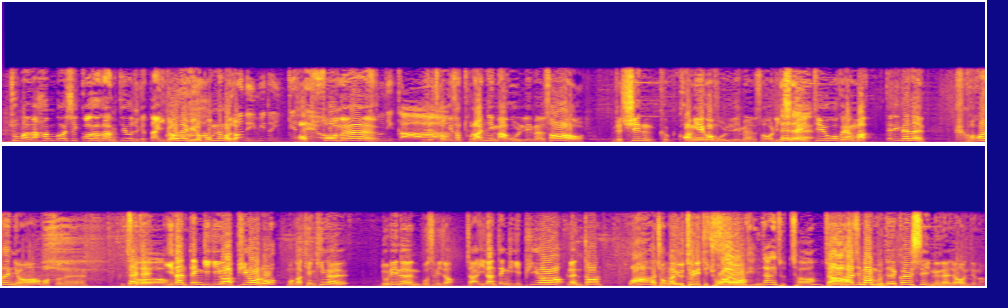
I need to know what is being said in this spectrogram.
10초마다 한 번씩 꽝꽝 띄워주겠다. 이런 의미로 아, 뽑는 거죠. 그런 의미도 있겠네요. 법소는 법소니까. 이제 저기서 도란닝 막 올리면서 이제 쉰 그 광휘검 올리면서 네네. Lich Bane 띄우고 그냥 막 때리면은 그거거든요 법소는 자 그쵸. 이제 2단 땡기기와 fear로 뭔가 ganking을 노리는 모습이죠 자 2단 땡기기 fear 랜턴 와 정말 유틸리티 좋아요 굉장히 좋죠. 자 하지만 문제는 끌 수 있느냐죠 언제나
